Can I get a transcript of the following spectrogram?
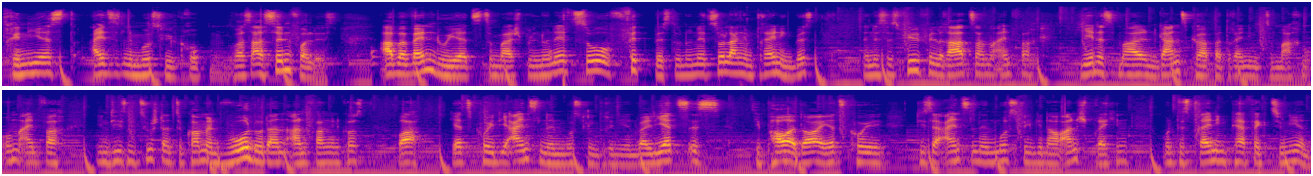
trainierst einzelne Muskelgruppen, was auch sinnvoll ist. Aber wenn du jetzt zum Beispiel nur nicht so fit bist und nur nicht so lange im Training bist, dann ist es viel, viel ratsamer, einfach jedes Mal ein Ganzkörpertraining zu machen, um einfach in diesen Zustand zu kommen, wo du dann anfangen kannst, boah, jetzt kann ich die einzelnen Muskeln trainieren, weil jetzt ist die Power da, jetzt kann ich diese einzelnen Muskeln genau ansprechen und das Training perfektionieren.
